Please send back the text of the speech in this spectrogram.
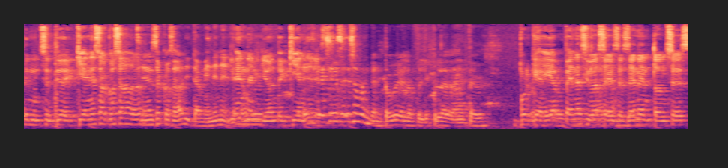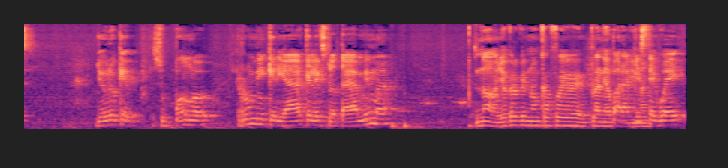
En un sentido de quién es su acosador. ¿Quién es acosador? Y también en el En el guion de quién Es- eres. es- eso me encantó, güey, la película, la neta, güey. Porque ahí apenas iba a hacer esa escena, entonces yo creo que, supongo, Rumi quería que le explotara a Mima No, yo creo que nunca fue planeado para que Mima. este güey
